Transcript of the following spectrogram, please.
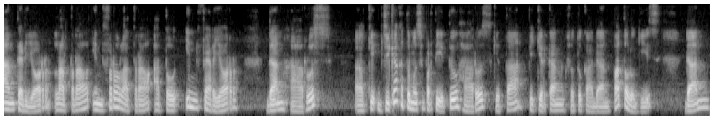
anterior, lateral, inferolateral atau inferior dan harus jika ketemu seperti itu harus kita pikirkan suatu keadaan patologis dan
